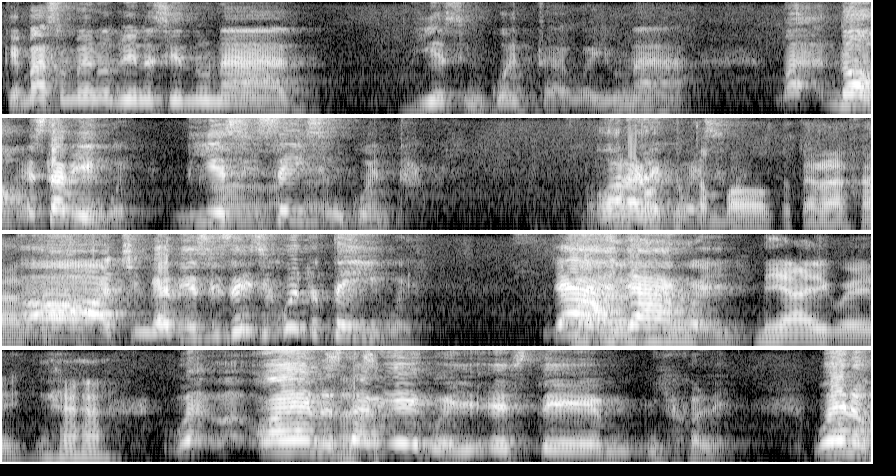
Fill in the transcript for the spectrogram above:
Que más o menos viene siendo una 1050, güey. Una. Bueno, No, está bien, güey. 1650, güey. Órale, pues. tampoco que te la. Ah, chinga, 1650 Ti, güey. Ya, ya, güey. Ni hay, güey. Bu- Bueno, está bien, güey. Este, híjole. Bueno,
